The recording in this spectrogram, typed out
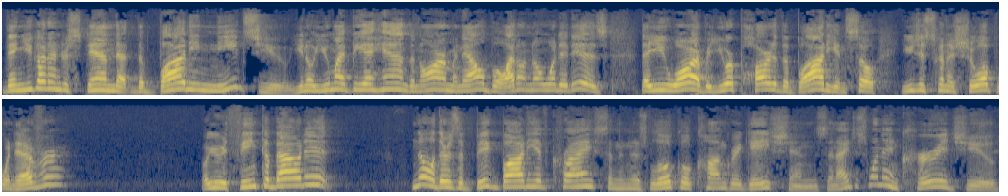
then you got to understand that the body needs you. You know, you might be a hand, an arm, an elbow. I don't know what it is that you are, but you're part of the body. And so you just going to show up whenever? Or you think about it? No, there's a big body of Christ and then there's local congregations. And I just want to encourage you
